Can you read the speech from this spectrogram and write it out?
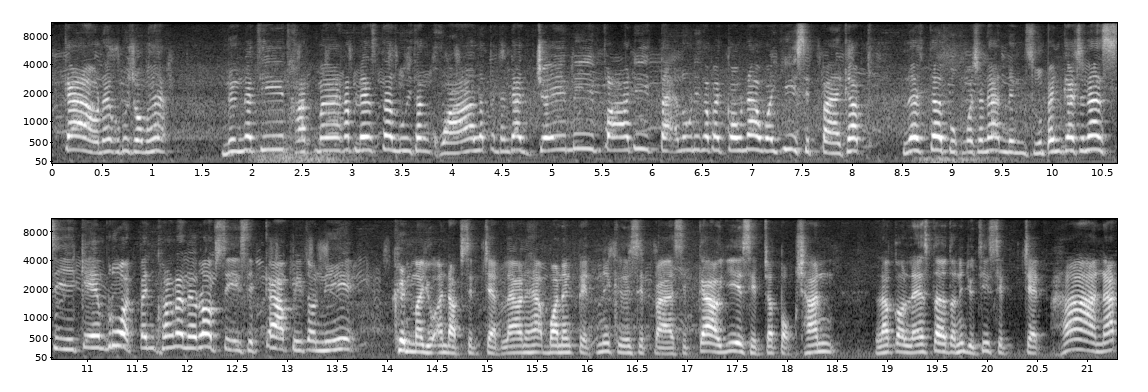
59 นะคุณผู้ชมฮะ หนึ่งนาทีถัดมาครับเลสเตอร์ลุยทางขวา แล้วเป็นทางด้านเจมี่ฟาร์ดี้แตะลูกนี้เข้าไปกองหน้าวัย 28 ครับเลสเตอร์บุกมาชนะ 1-0 เป็นการชนะ 4 เกมรวด เป็นครั้งแรกในรอบ 49 ปีตอนนี้ ขึ้นมาอยู่อันดับ 17 แล้วนะฮะ บอลอังกฤษนี่คือ 18 19 20 จะตกชั้น แล้วก็เลสเตอร์ตอนนี้อยู่ที่ 17 5 นัด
